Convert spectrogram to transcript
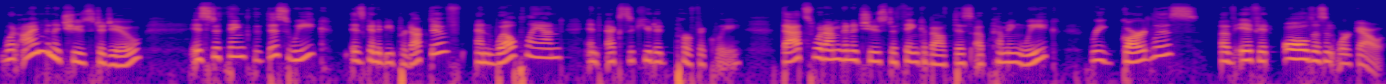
what I'm going to choose to do is to think that this week is going to be productive and well planned and executed perfectly. That's what I'm going to choose to think about this upcoming week, regardless of if it all doesn't work out.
